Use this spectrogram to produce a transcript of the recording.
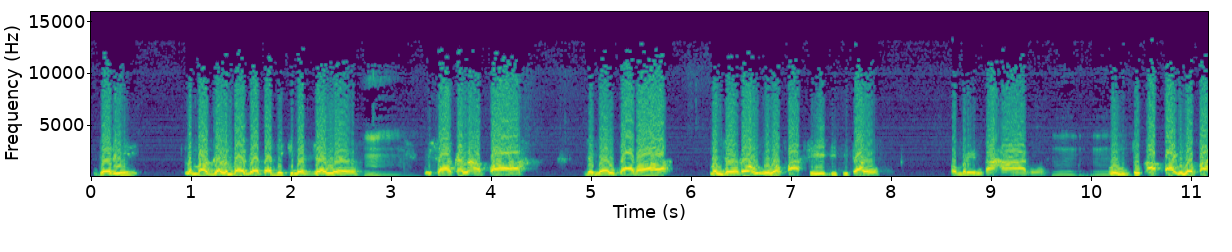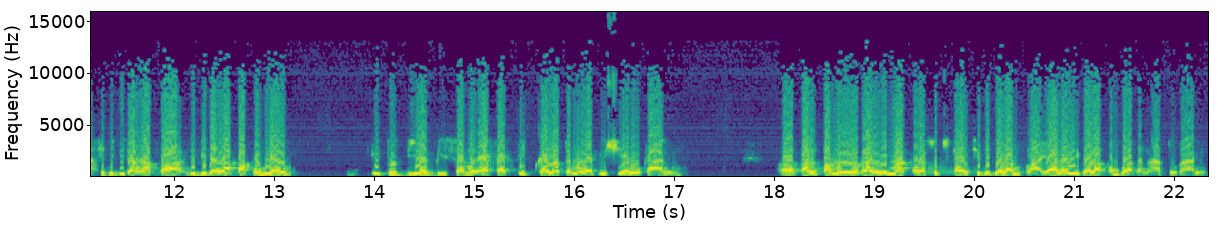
dari lembaga-lembaga tadi kinerjanya. Hmm. Misalkan apa? Dengan cara mendorong inovasi di bidang pemerintahan. Hmm. Hmm. Untuk apa? Inovasi di bidang apa? Di bidang apa pun yang itu dia bisa mengefektifkan atau mengefisienkan uh, tanpa mengurangi makna substansi di dalam pelayanan, di dalam pembuatan aturan,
